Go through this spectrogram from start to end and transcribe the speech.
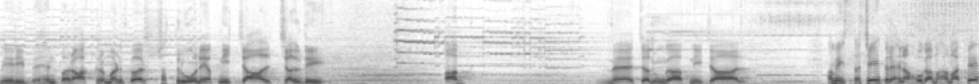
मेरी बहन पर आक्रमण कर शत्रुओं ने अपनी चाल चल दी। अब मैं चलूँगा अपनी चाल। हमें सचेत रहना होगा, महामात्य।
